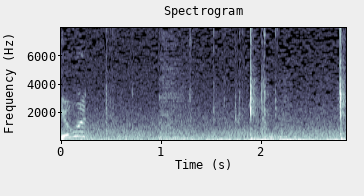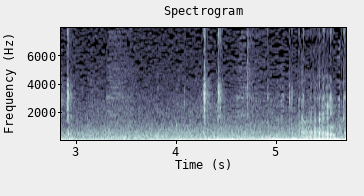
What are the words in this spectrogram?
You would. Alright.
